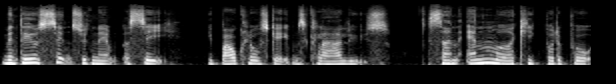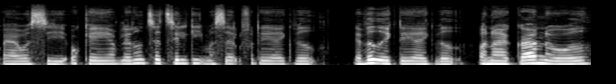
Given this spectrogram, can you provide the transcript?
Men det er jo sindssygt nemt at se i bagklogskabens klare lys. Så en anden måde at kigge på det på, er jo at sige, okay, jeg bliver nødt til at tilgive mig selv for det, jeg ikke ved. Jeg ved ikke det, jeg ikke ved. Og når jeg gør noget,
